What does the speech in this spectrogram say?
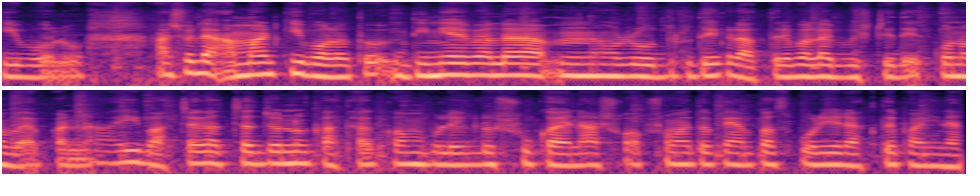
কি বলব? আসলে আমার কি বলতো, দিনের বেলা রৌদ্র দেখ, রাত্রের বেলা বৃষ্টি দেখ, কোনো ব্যাপার না। এই বাচ্চা কাচ্চার জন্য কাঁথা কম্বল এগুলো শুকায় না। সব সময় তো প্যাম্পাস পরিয়ে রাখতে পারি না।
